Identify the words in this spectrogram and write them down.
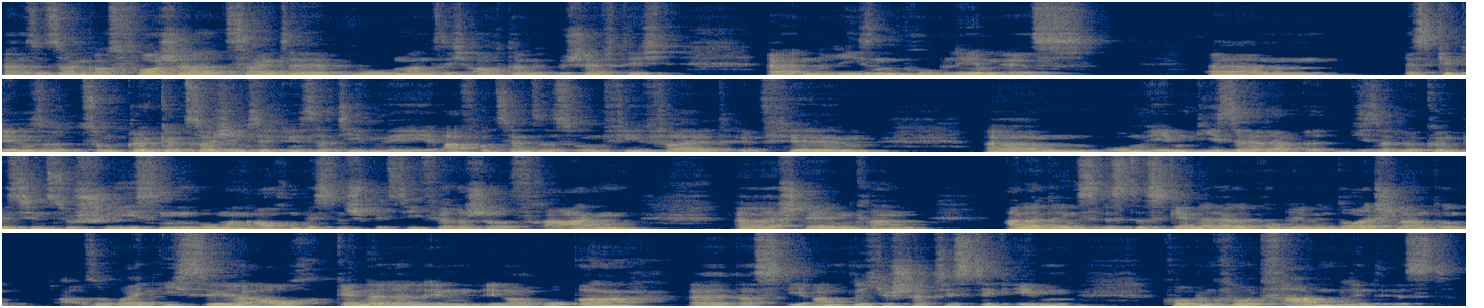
äh, sozusagen aus Forscherseite, wo man sich auch damit beschäftigt, äh, ein Riesenproblem ist. Ähm, es gibt eben so, zum Glück gibt es solche Initiativen wie Afrozensus und Vielfalt im Film, ähm, um eben diese, diese Lücke ein bisschen zu schließen, wo man auch ein bisschen spezifischere Fragen äh, stellen kann. Allerdings ist das generelle Problem in Deutschland und soweit ich sehe auch generell in, in Europa, äh, dass die amtliche Statistik eben quote unquote farbenblind ist.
